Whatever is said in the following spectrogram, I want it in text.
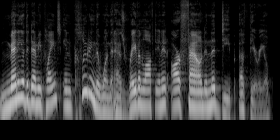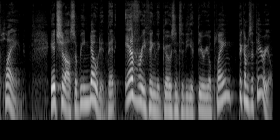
Many of the demiplanes, including the one that has Ravenloft in it, are found in the deep ethereal plane. It should also be noted that everything that goes into the ethereal plane becomes ethereal.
